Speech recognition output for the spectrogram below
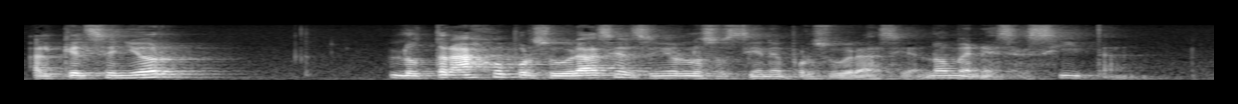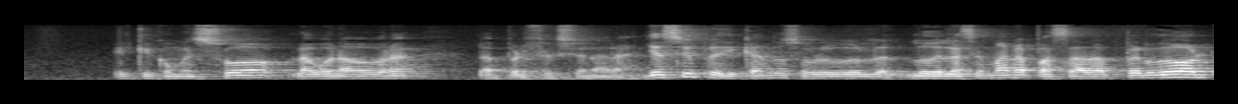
al que el Señor lo trajo por su gracia, el Señor lo sostiene por su gracia. No me necesitan. El que comenzó la buena obra la perfeccionará. Ya estoy predicando sobre lo, de la semana pasada, perdón,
